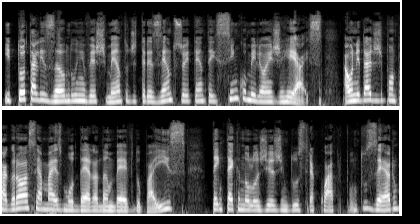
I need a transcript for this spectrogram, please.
e totalizando um investimento de 385 milhões de reais. A unidade de Ponta Grossa é a mais moderna da Ambev do país, tem tecnologias de indústria 4.0.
